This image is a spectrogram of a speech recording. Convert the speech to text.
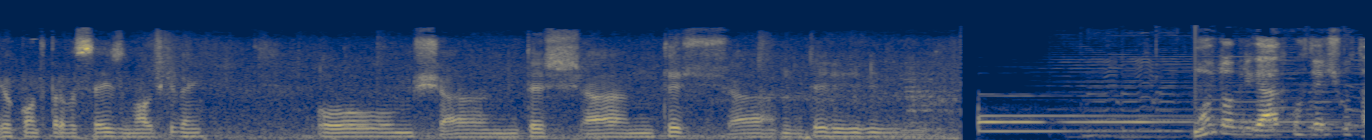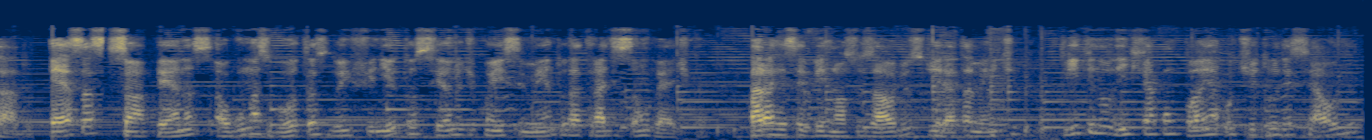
Eu conto para vocês no áudio que vem. Om Shanti Shanti Shanti. Muito obrigado por ter escutado. Essas são apenas algumas gotas do infinito oceano de conhecimento da tradição védica. Para receber nossos áudios diretamente, clique no link que acompanha o título desse áudio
